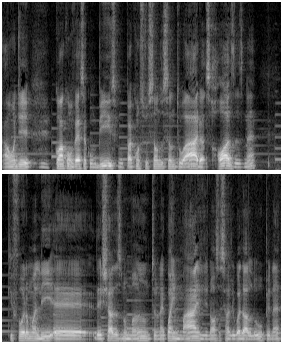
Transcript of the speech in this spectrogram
aonde com a conversa com o bispo, para a construção do santuário, as rosas, né? Que foram ali é, deixadas no manto, né? Com a imagem de Nossa Senhora de Guadalupe, né?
